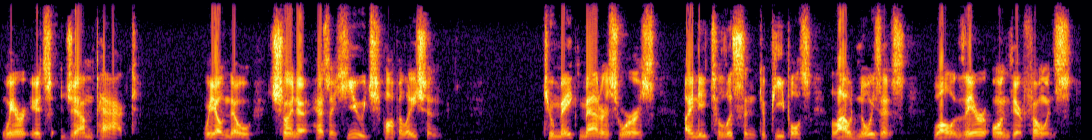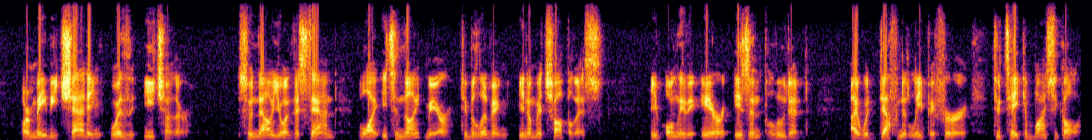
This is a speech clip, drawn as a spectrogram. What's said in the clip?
where it's jam packed. We all know China has a huge population. To make matters worse, I need to listen to people's loud noises while they're on their phones or maybe chatting with each other. So now you understand why it's a nightmare to be living in a metropolis. If only the air isn't polluted, I would definitely prefer to take a bicycle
